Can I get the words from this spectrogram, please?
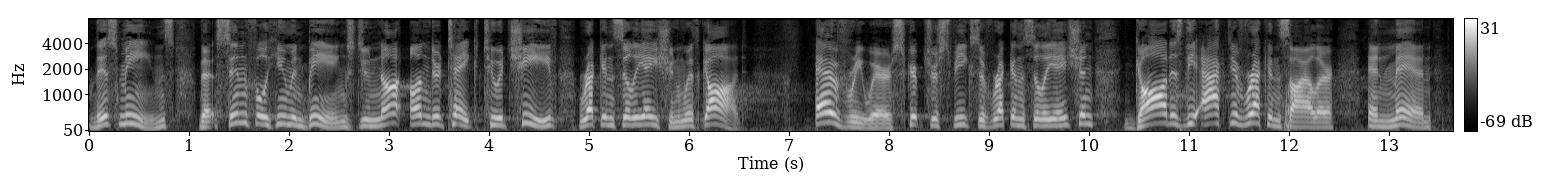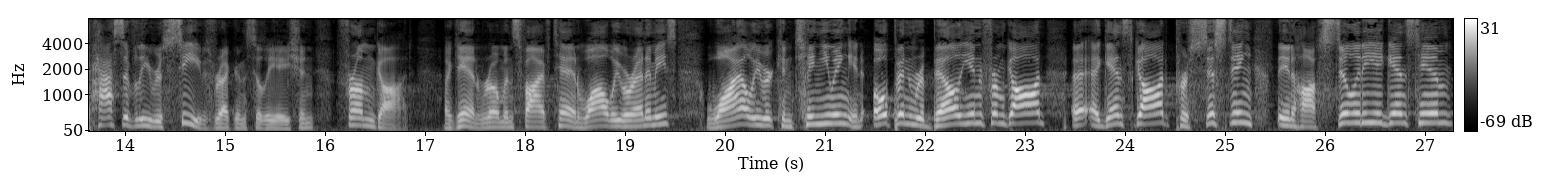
This means that sinful human beings do not undertake to achieve reconciliation with God. Everywhere Scripture speaks of reconciliation, God is the active reconciler, and man passively receives reconciliation from God. Again, Romans 5:10, while we were enemies, while we were continuing in open rebellion from God uh, against God, persisting in hostility against him,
